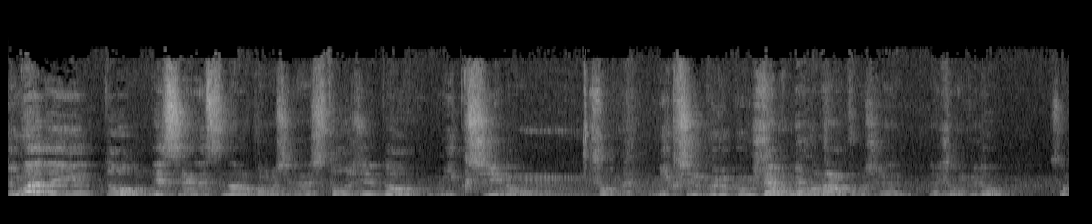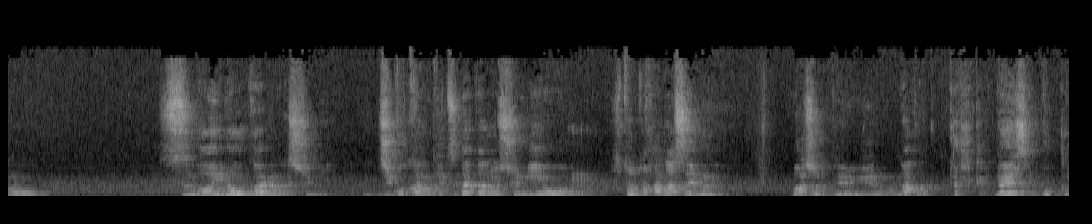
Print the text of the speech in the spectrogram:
今で言うとうん。SNS なのかもしれないし当時で言うとミクシーの、うん。そうね。ミクシーのグループみたいなものなのかもしれないんだけどそ,、のすごいローカルな趣味自己完結型の趣味をうん。人と話せる場所っていうのがなかった。確かに。ないですね。僕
